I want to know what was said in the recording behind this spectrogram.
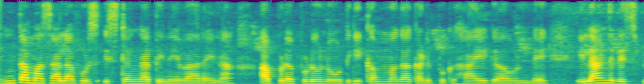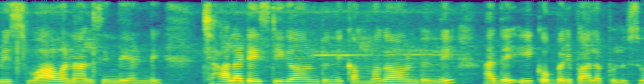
ఎంత మసాలా ఫుడ్స్ ఇష్టంగా తినేవారైనా అప్పుడప్పుడు నోటికి కమ్మగా కడుపుకు హాయిగా ఉండే ఇలాంటి రెసిపీస్ వావ్ అనాల్సిందే అండి. చాలా టేస్టీగా ఉంటుంది కమ్మగా ఉంటుంది. అదే ఈ కొబ్బరి పాల పులుసు.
